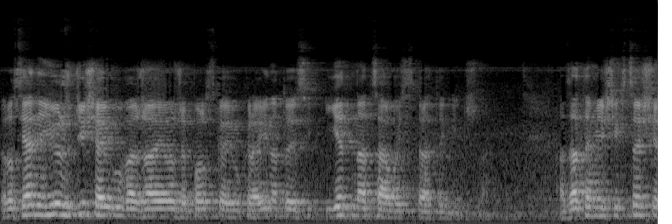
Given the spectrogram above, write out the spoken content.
Rosjanie już dzisiaj uważają, że Polska i Ukraina to jest jedna całość strategiczna. A zatem jeśli chce się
